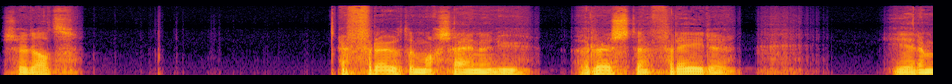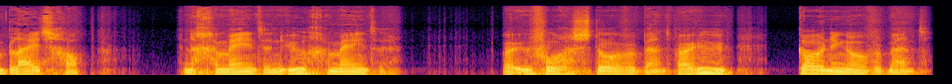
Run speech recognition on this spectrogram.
Zodat er vreugde mag zijn in u, rust en vrede, Heer, en blijdschap in de gemeente, in uw gemeente, waar u voor gestorven bent, waar u koning over bent.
